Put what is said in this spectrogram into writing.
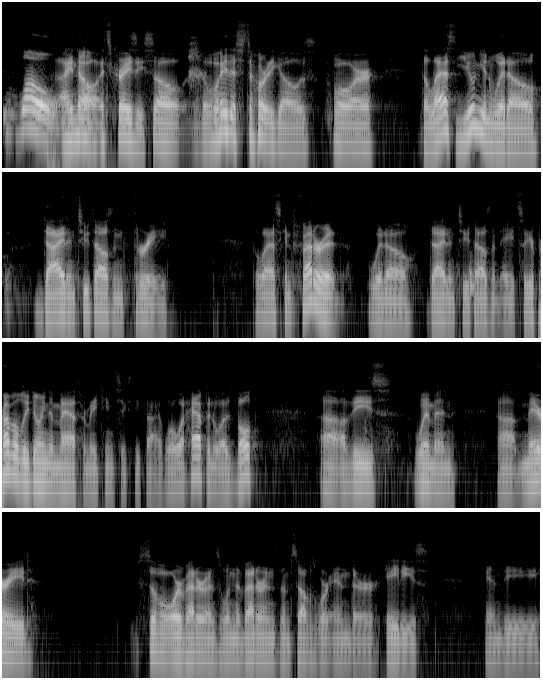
Whoa. I know it's crazy. So the way the story goes for the last Union widow died in 2003. The last Confederate widow died in 2008. So you're probably doing the math from 1865. Well, what happened was both uh, of these women uh, married Civil War veterans when the veterans themselves were in their 80s and the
